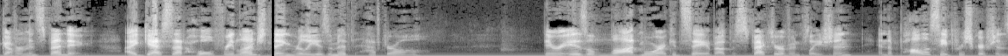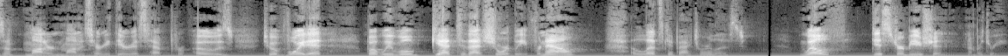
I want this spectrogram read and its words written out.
government spending. I guess that whole free lunch thing really is a myth after all. There is a lot more I could say about the specter of inflation and the policy prescriptions modern monetary theorists have proposed to avoid it, but we will get to that shortly. For now, let's get back to our list. Wealth distribution, number three.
